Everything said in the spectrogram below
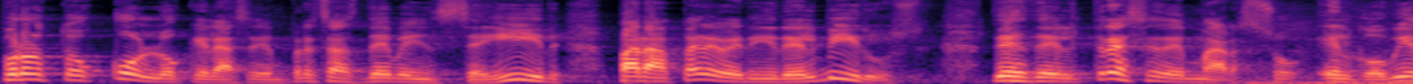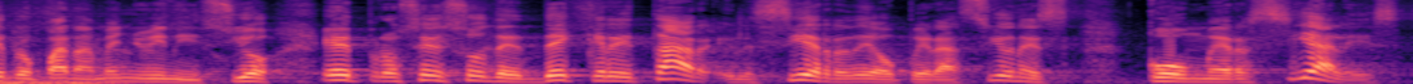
protocolo que las empresas deben seguir para prevenir el virus. Desde el 13 de marzo, el gobierno panameño inició el proceso de decretar el cierre de operaciones comerciales,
